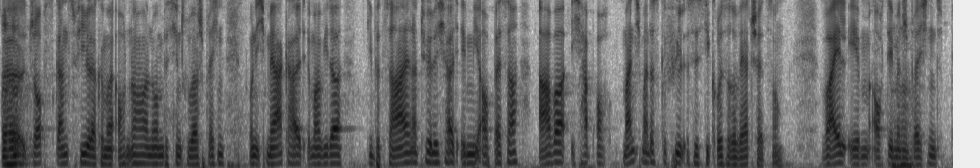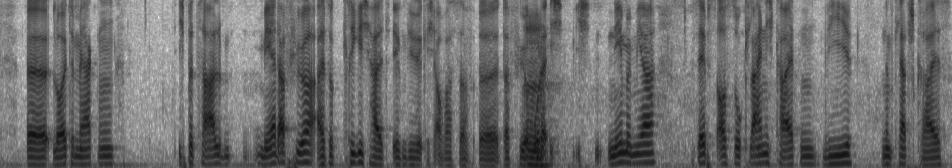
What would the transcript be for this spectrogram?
äh. Jobs ganz viel, da können wir auch noch, noch ein bisschen drüber sprechen. Und ich merke halt immer wieder, die bezahlen natürlich halt irgendwie auch besser, aber ich habe auch manchmal das Gefühl, es ist die größere Wertschätzung, weil eben auch dementsprechend äh, Leute merken, ich bezahle mehr dafür, also kriege ich halt irgendwie wirklich auch was da, äh, dafür. Mhm. Oder ich, ich nehme mir selbst aus so Kleinigkeiten wie einem Klatschkreis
